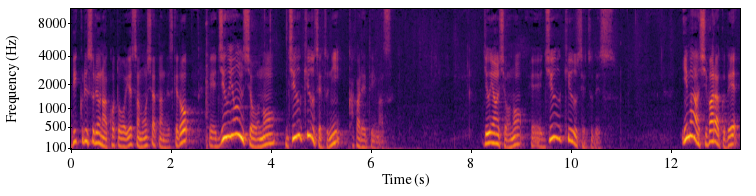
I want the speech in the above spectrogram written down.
びっくりするようなことをイエス様おっしゃったんですけど14章の19節に書かれています。14章の19節です。今はしばらくで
